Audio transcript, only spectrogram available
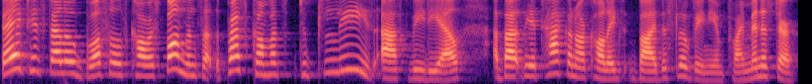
begged his fellow Brussels correspondents at the press conference to please ask VDL about the attack on our colleagues by the Slovenian Prime Minister.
